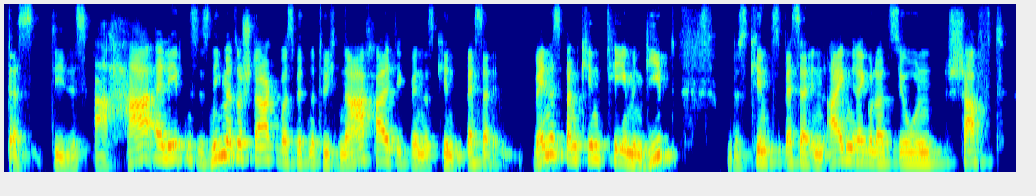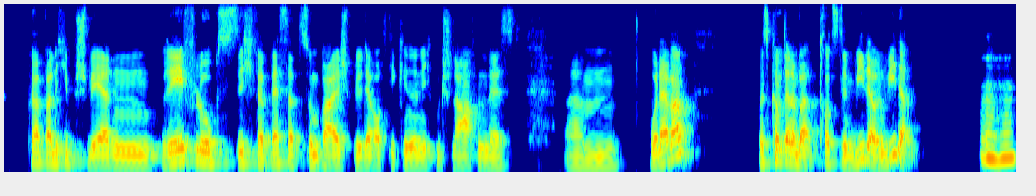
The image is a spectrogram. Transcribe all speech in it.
das, die, das Aha-Erlebnis ist nicht mehr so stark, aber es wird natürlich nachhaltig, wenn das Kind besser, wenn es beim Kind Themen gibt das Kind besser in Eigenregulation schafft, körperliche Beschwerden, Reflux sich verbessert zum Beispiel, der oft die Kinder nicht gut schlafen lässt, ähm, whatever. Das kommt dann aber trotzdem wieder und wieder. Mhm.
